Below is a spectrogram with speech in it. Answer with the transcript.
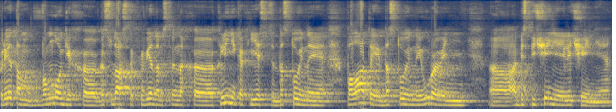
При этом во многих э, государственных ведомственных э, клиниках есть достойные палаты, достойный уровень э, обеспечения лечения.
